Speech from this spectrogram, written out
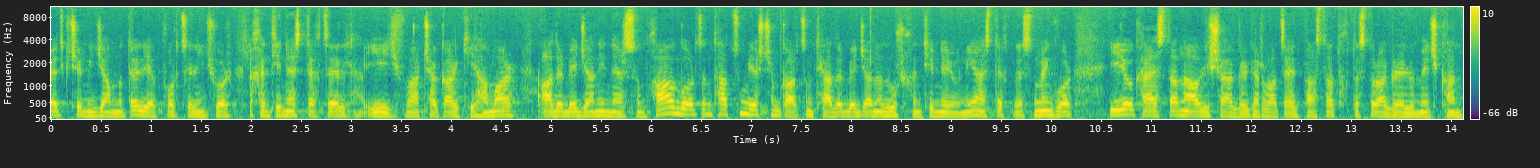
պետք չէ միջամտել եւ փորձել ինչ-որ խնդիրներ ստեղծել իր վարչակարգի համար Ադրբեջանի ներսում։ Խաղ գործընթացում ես չեմ կարծում, թե Ադրբեջանը լուրջ խնդիրներ ունի։ Այստեղ տեսնում ենք, որ իրոք Հայաստանը ավելի շահագրգռված է այդ փաստաթուղթը ստորագրելու մեջ, քան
